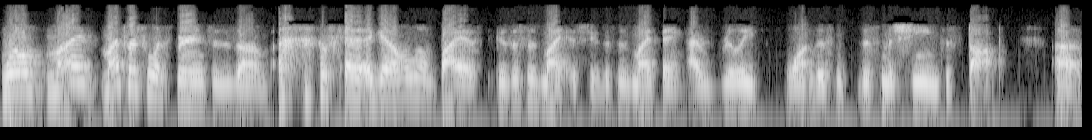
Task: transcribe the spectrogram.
Well, my my personal experience is um, again I'm a little biased because this is my issue. This is my thing. I really want this this machine to stop. Uh,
